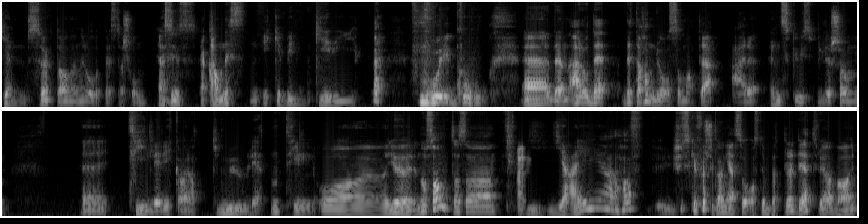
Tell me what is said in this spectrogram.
hjemsøkt av den rolleprestasjonen. Jeg syns jeg kan nesten ikke begripe hvor god eh, den er. Og det, dette handler jo også om at det er en skuespiller som eh, tidligere ikke har hatt muligheten til å gjøre noe sånt. Altså, jeg har, husker første gang jeg så Austin Butler, det tror jeg var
